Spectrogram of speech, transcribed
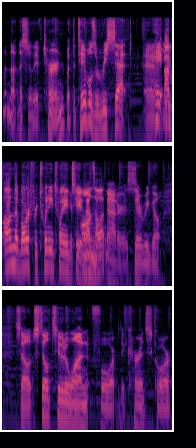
well, not necessarily have turned, but the tables are reset. Hey, I'm on the board for 2022. That's all that matters. There we go. So still two to one for the current score.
